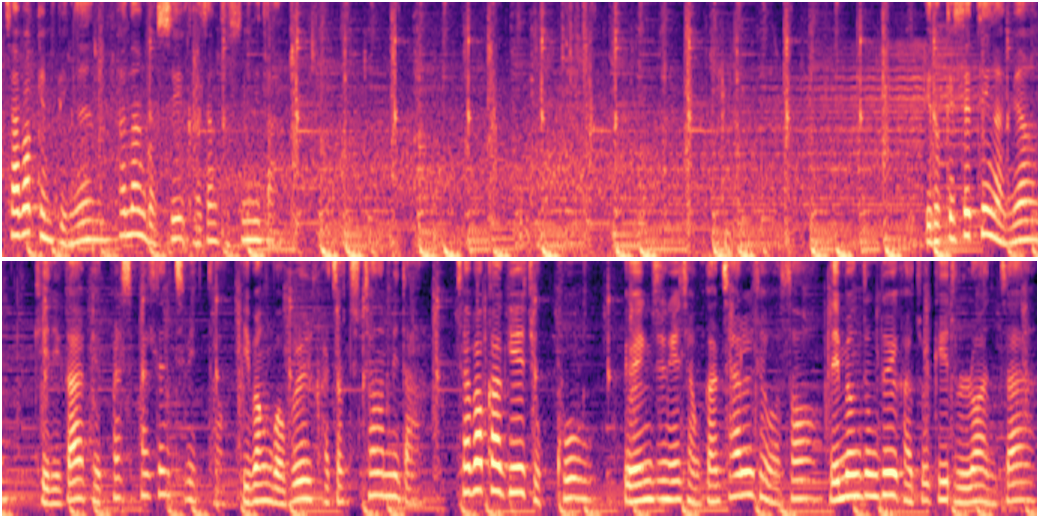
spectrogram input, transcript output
차박 캠핑은 편한 것이 가장 좋습니다. 이렇게 세팅하면 길이가 188cm. 이 방법을 가장 추천합니다. 차박하기에 좋고 여행 중에 잠깐 차를 세워서 4명 정도의 가족이 둘러앉아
